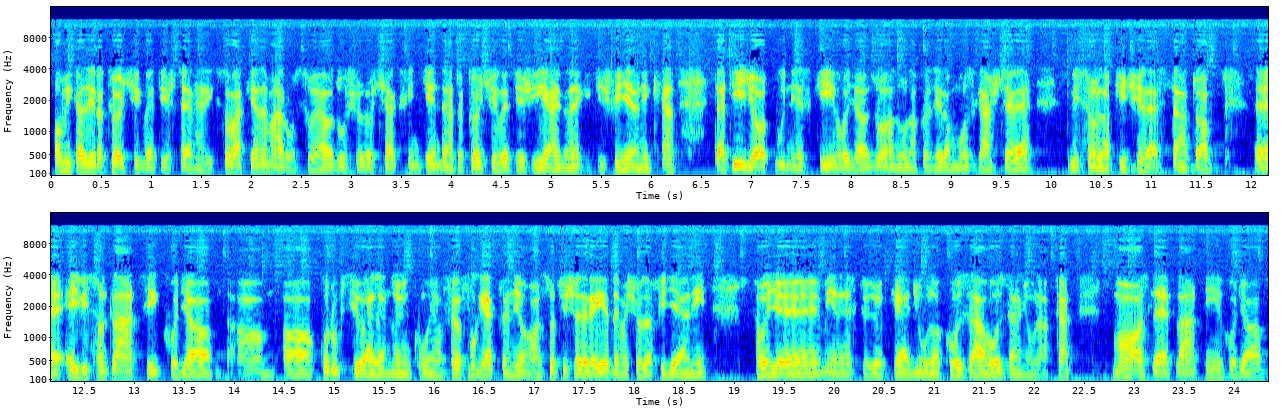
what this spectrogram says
amik azért a költségvetés terhelik. Szlovákia nem áll rosszul eladósodottság szintjén, de hát a költségvetési hiányra nekik is figyelni kell. Tehát így úgy néz ki, hogy az Olandónak azért a mozgástere viszonylag kicsi lesz. Tehát a, egy viszont látszik, hogy a, a, a korrupció ellen nagyon komolyan föl fogják venni a harcot, és erre érdemes odafigyelni, hogy milyen eszközökkel nyúlnak hozzá, hozzá nyúlnak. Tehát ma azt lehet látni, hogy a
